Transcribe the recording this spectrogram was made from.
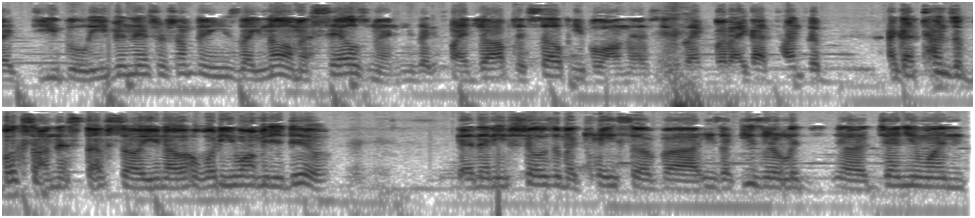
like, do you believe in this or something? He's like, no, I'm a salesman. He's like, it's my job to sell people on this. He's like, but I got tons of, I got tons of books on this stuff, so you know, what do you want me to do? And then he shows him a case of, uh, he's like, these are leg- uh, genuine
